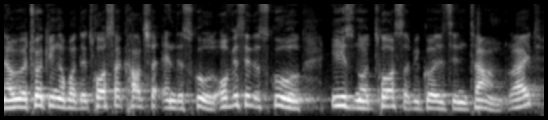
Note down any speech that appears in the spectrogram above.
Now, we were talking about the Xhosa culture and the school. Obviously, the school is not Xhosa because it's in town, right?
